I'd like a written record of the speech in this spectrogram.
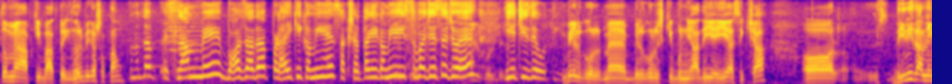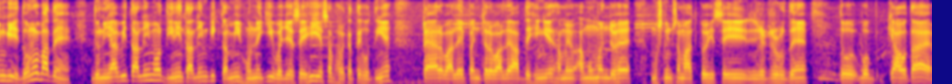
तो मैं आपकी बात को इग्नोर भी कर सकता हूँ। तो मतलब इस्लाम में बहुत ज़्यादा पढ़ाई की कमी है साक्षरता की कमी है इस वजह से जो है ये चीज़ें होती हैं। बिल्कुल मैं बिल्कुल इसकी बुनियाद ही यही है शिक्षा। और दीनी तालीम की दोनों बातें हैं। दुनियावी तालीम और दीनी तालीम की कमी होने की वजह से ही ये सब हरकतें होती हैं। टायर वाले पंचर वाले आप देखेंगे हमें अमूमन जो है मुस्लिम समाज को ही से ही रिलेटेड होते हैं। तो वो क्या होता है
